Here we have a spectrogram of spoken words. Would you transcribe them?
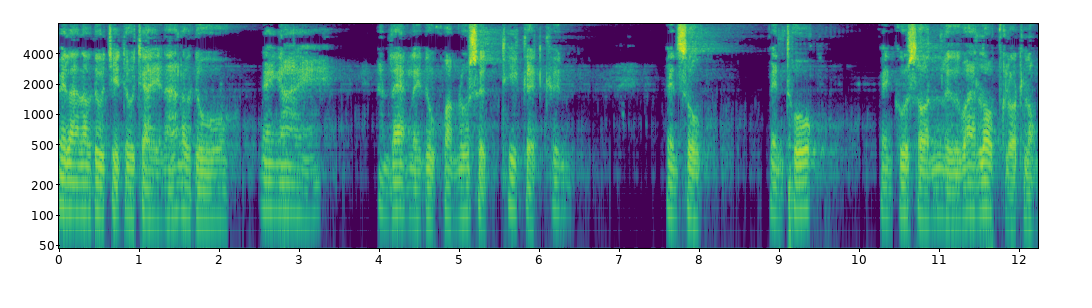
เวลาเราดูจิตดูใจนะ เราดูง่าย ๆ อันแรกเลยดูความรู้สึกที่เกิดขึ้น เป็นสุข เป็นทุกข์ เป็นกุศลหรือว่าโลภโกรธหลง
